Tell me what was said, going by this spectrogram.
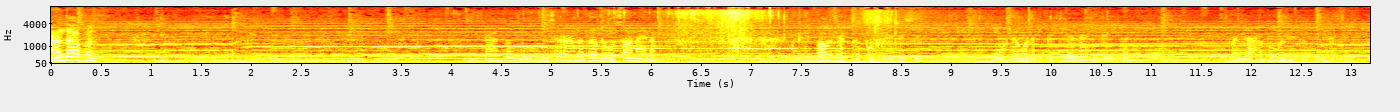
खांदा आपण. रानात आलो उसा नाही ना? पाहू शकता पपई तसे मोठ्या मोठ्या पिकले नाही ते पण पण झाड बघू शकता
